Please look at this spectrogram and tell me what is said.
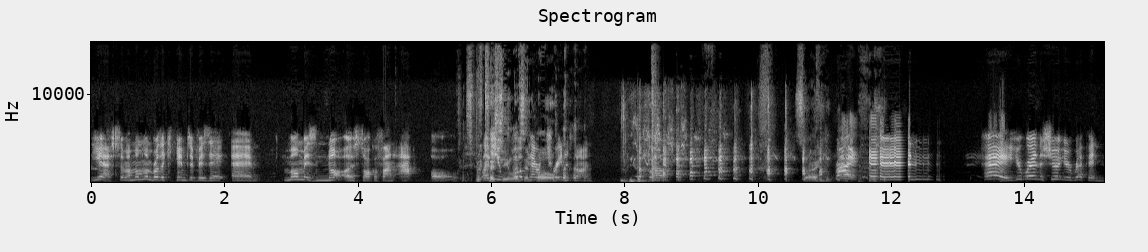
Yeah, so my mum and brother came to visit. Um, mum is not a soccer fan at all. It's like because she, she put a pair of trainers on. well, Sorry. Ryan, hey, you're wearing the shirt you're repping.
